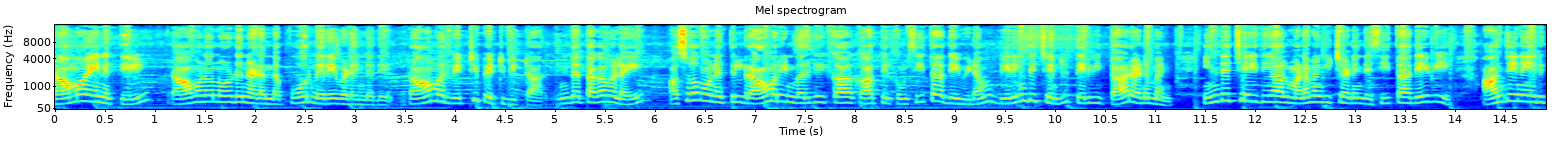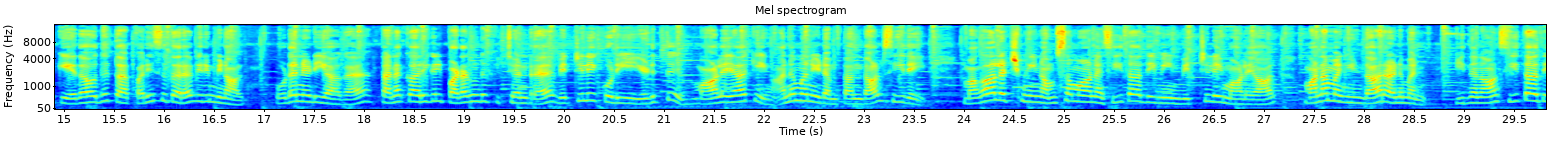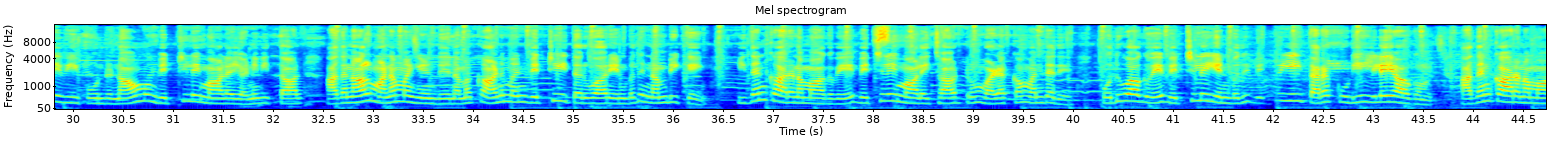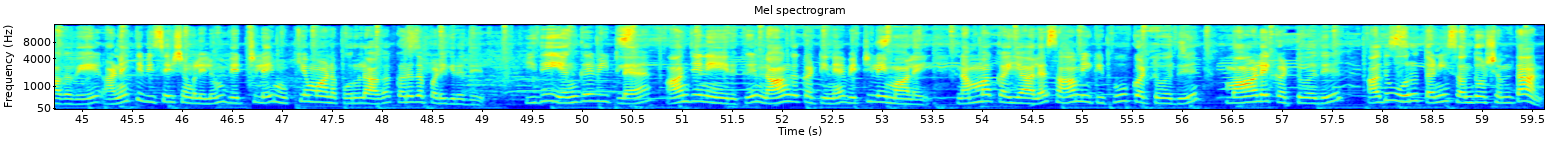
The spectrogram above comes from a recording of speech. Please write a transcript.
ராமாயணத்தில் ராவணனோடு நடந்த போர் நிறைவடைந்தது. ராமர் வெற்றி பெற்றுவிட்டார். இந்த தகவலை அசோகவனத்தில் ராமரின் வருகைக்காக காத்திருக்கும் சீதாதேவியிடம் விரைந்து சென்று தெரிவித்தார் அனுமன். இந்த செய்தியால் மனமகிழ்ச்சி அடைந்த சீதாதேவி ஆஞ்சநேயருக்கு ஏதாவது த பரிசு தர விரும்பினாள் உடனடியாக தனக்கு அருகில் படர்ந்து சென்ற வெற்றிலை கொடியை எடுத்து மாலையாக்கி அனுமனிடம் தந்தாள் சீதை. மகாலட்சுமியின் அம்சமான சீதாதேவியின் வெற்றிலை மாலையால் மனமகிழ்ந்தார் அனுமன். இதனால் சீதாதேவியை போன்று நாமும் வெற்றிலை மாலை அணிவித்தால் அதனால் மனம் மகிழ்ந்து நமக்கு அனுமன் வெற்றியை தருவார் என்பது நம்பிக்கை. இதன் காரணமாகவே வெற்றிலை மாலை சாற்றும் வழக்கம் வந்தது. பொதுவாகவே வெற்றிலை என்பது வெற்றியை தரக்கூடிய இலையாகும். அதன் காரணமாகவே அனைத்து விசேஷங்களிலும் வெற்றிலை முக்கியமான பொருளாக கருதப்படுகிறது. இது எங்கள் வீட்டில் ஆஞ்சநேயருக்கு நாங்கள் கட்டின வெற்றிலை மாலை. நம்ம கையால் சாமிக்கு பூ கட்டுவது மாலை கட்டுவது அது ஒரு தனி சந்தோஷம்தான்.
